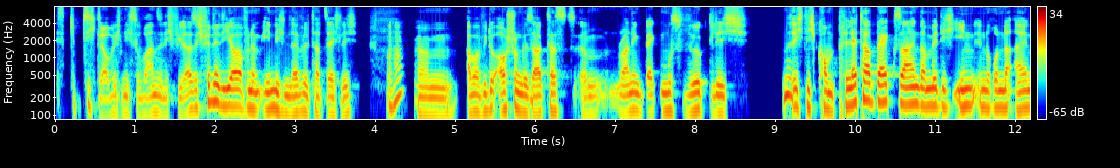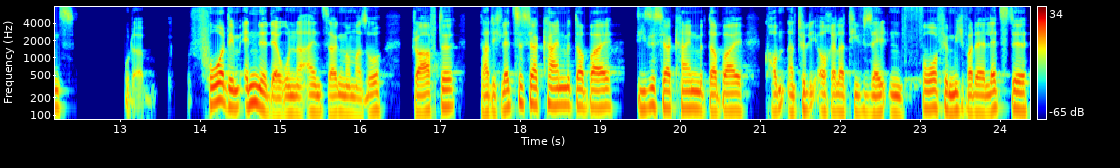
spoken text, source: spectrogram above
es gibt sich, glaube ich, nicht so wahnsinnig viel. Also ich finde die auf einem ähnlichen Level tatsächlich. Mhm. Ähm, aber wie du auch schon gesagt hast, ähm, Running Back muss wirklich ein richtig kompletter Back sein, damit ich ihn in Runde 1 oder vor dem Ende der Runde 1, sagen wir mal so, drafte. Da hatte ich letztes Jahr keinen mit dabei, dieses Jahr keinen mit dabei. Kommt natürlich auch relativ selten vor. Für mich war der letzte,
